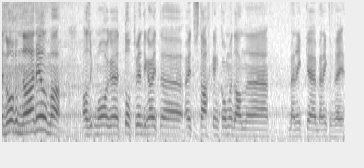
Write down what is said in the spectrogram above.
enorm nadeel, maar als ik morgen top 20 uit, uit de start kan komen, dan ben, ik, ben ik tevreden.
